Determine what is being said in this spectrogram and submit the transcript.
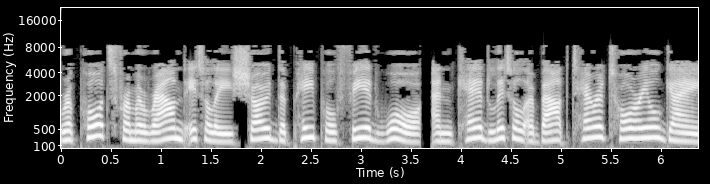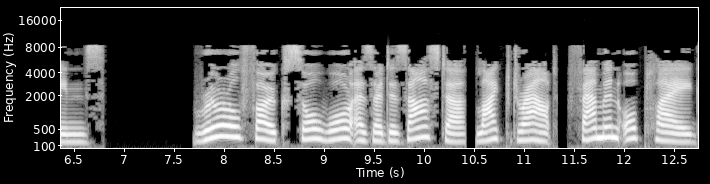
Reports from around Italy showed the people feared war, and cared little about territorial gains. Rural folk saw war as a disaster, like drought, famine or plague.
